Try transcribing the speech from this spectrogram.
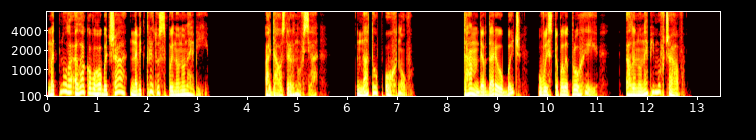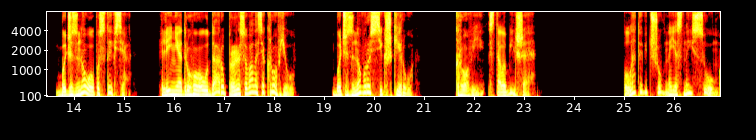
метнула елакового бича на відкриту спину на небі. Айдаго здригнувся. Натовп охнув. Там, де вдарив бич, виступили пруги, але Нунепі мовчав. Бич знову опустився. Лінія другого удару прорисувалася кров'ю. Бич знову розсік шкіру. Крові стало більше. Лето відчув неясний сум.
